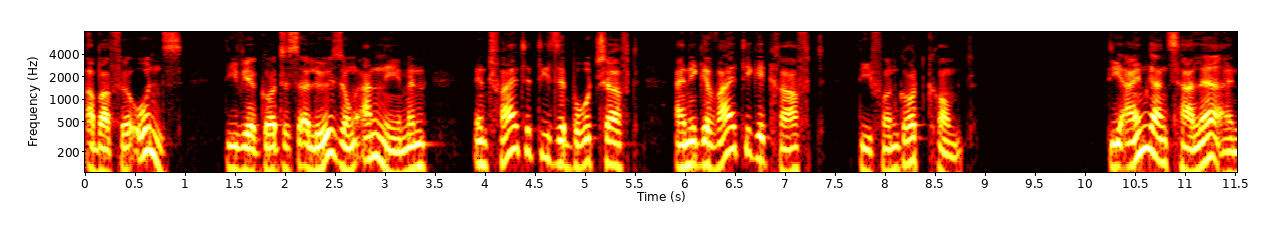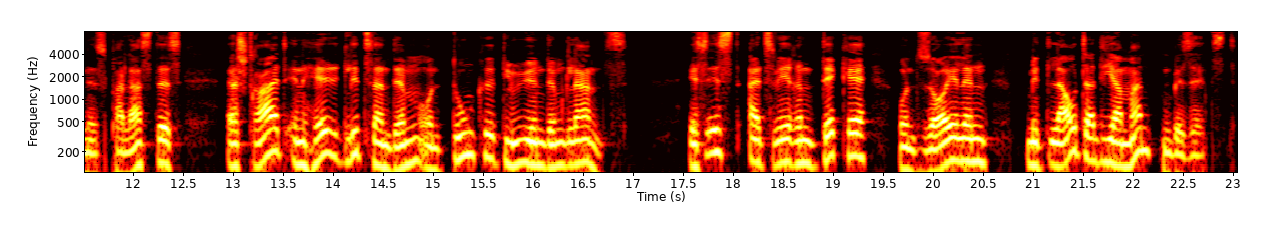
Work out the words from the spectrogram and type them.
Aber für uns, die wir Gottes Erlösung annehmen, entfaltet diese Botschaft eine gewaltige Kraft, die von Gott kommt. Die Eingangshalle eines Palastes erstrahlt in hell glitzerndem und dunkel glühendem Glanz. Es ist, als wären Decke und Säulen mit lauter Diamanten besetzt.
